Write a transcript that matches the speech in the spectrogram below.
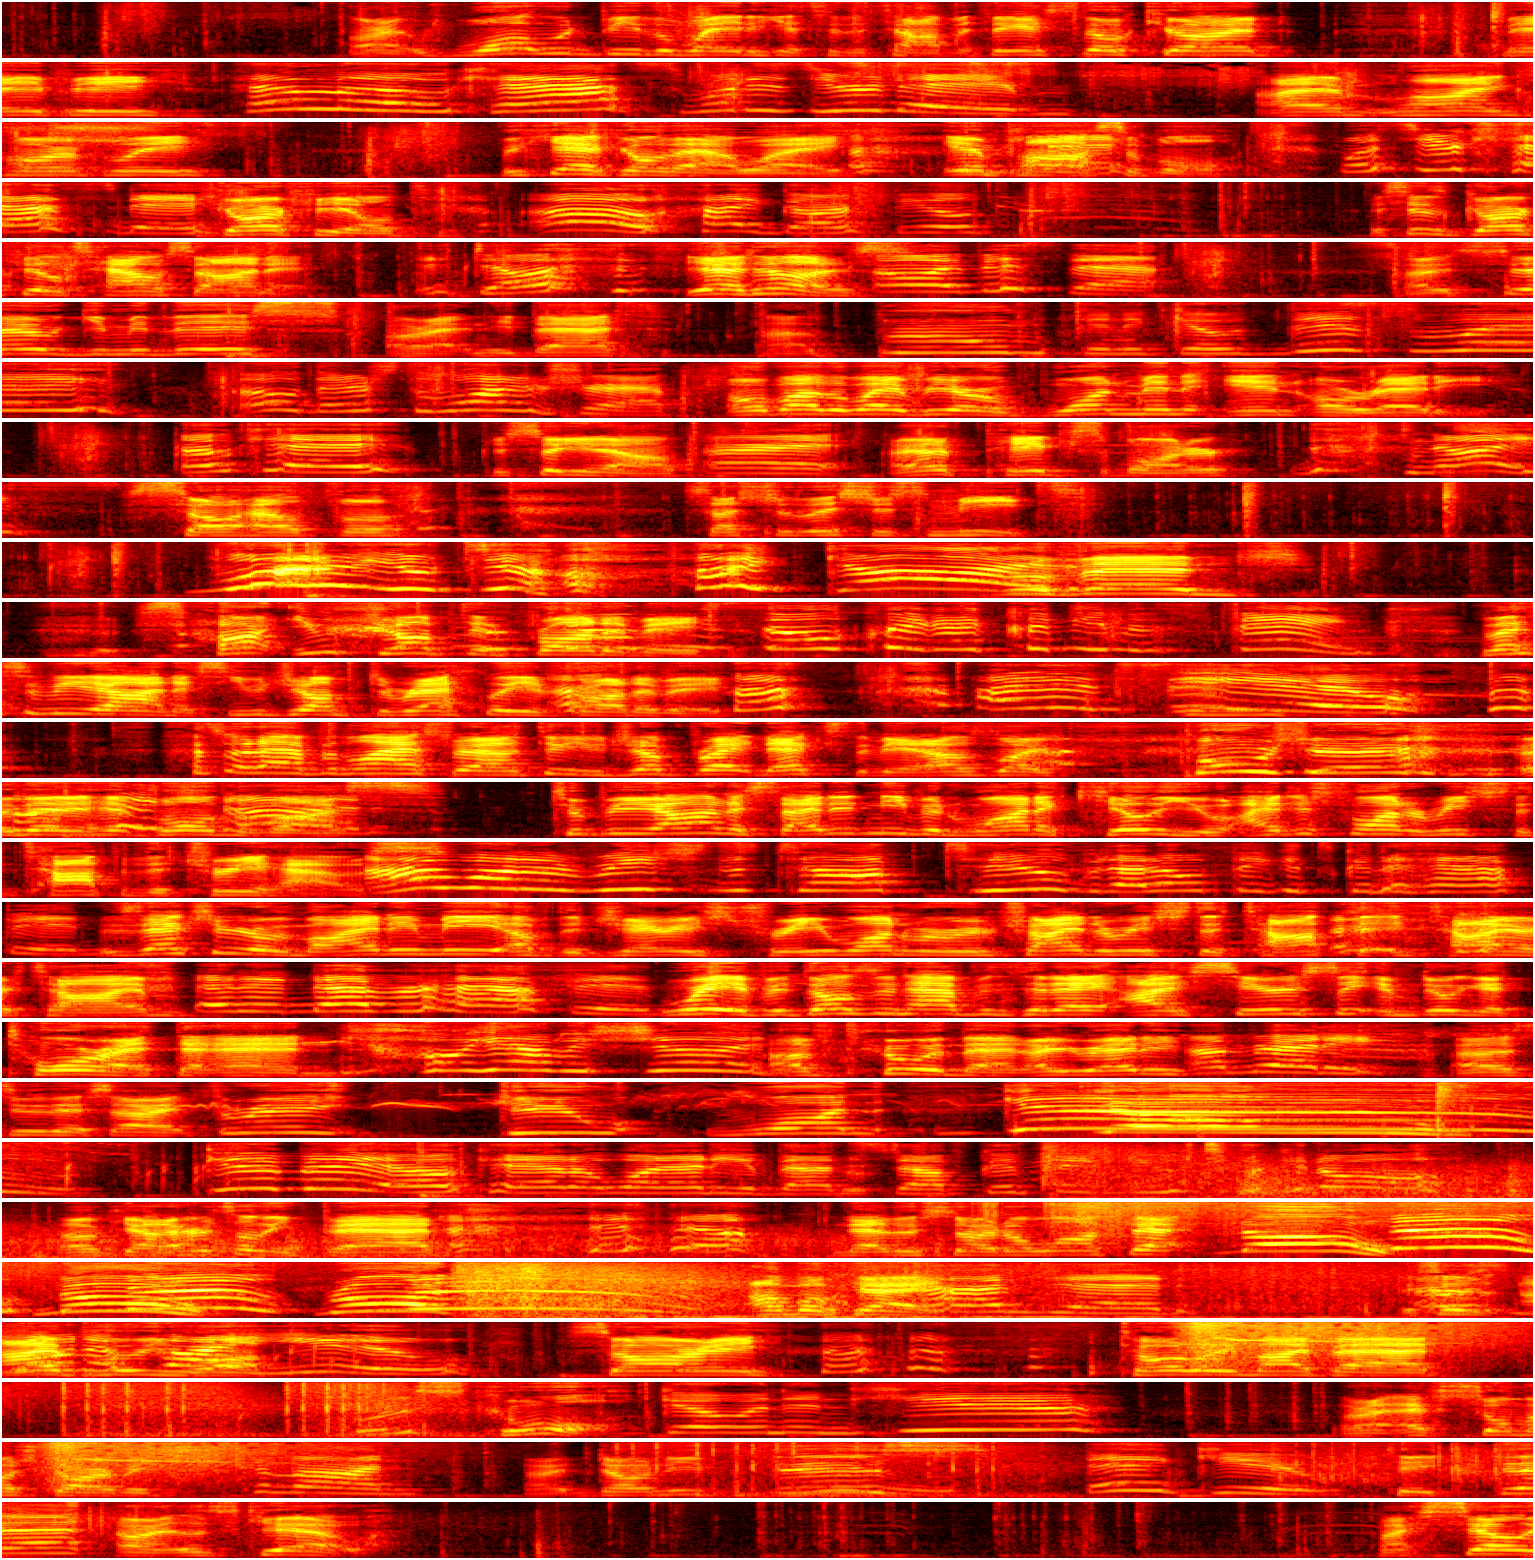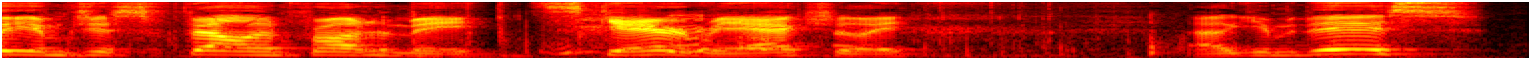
All right, what would be the way to get to the top? I think I still could. Maybe. Hello, cats. What is your name? I am lying horribly. We can't go that way. Impossible. What's your cat's name? Garfield. oh, hi, Garfield. This is Garfield's house on it. It does? Yeah, it does. Oh, I missed that. All right, so give me this. All right, I need that. Uh, boom. Gonna go this way. Oh, there's the water trap. Oh, by the way, we are one minute in already. Okay. Just so you know. All right. I got a pig spawner. nice. So helpful. Such delicious meat. What are you doing? Oh my god! Revenge. Sorry, you jumped in front of me. So quick, I couldn't even think. Let's be honest, you jumped directly in front of me. I didn't see you. That's what happened last round too. You jumped right next to me, and I was like, "Potion!" and then it hit oh my both of us. To be honest, I didn't even want to kill you. I just want to reach the top of the treehouse. I want to reach the top too, but I don't think it's gonna happen. This is actually reminding me of the Jerry's Tree one, where we were trying to reach the top the entire time. And it never happened. Wait, if it doesn't happen today, I seriously am doing a tour at the end. Oh yeah, we should. I'm doing that. Are you ready? I'm ready. Uh, let's do this. All right, three, two, one, Go! go! Give me. Okay, I don't want any of that stuff. Good thing you took it all. Oh god, I heard something bad. no. Nether Star, I don't want that. No! No! No! No! Run! No! I'm okay. I'm dead. It I says was I blew you up. you. Sorry. totally my bad. Ooh, this is cool. Going in here. All right, I have so much garbage. Come on. All right, don't need this. Ooh, Thank you. Take that. All right, let's go. Mycelium just fell in front of me. It scared me, actually. Uh, give me this.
